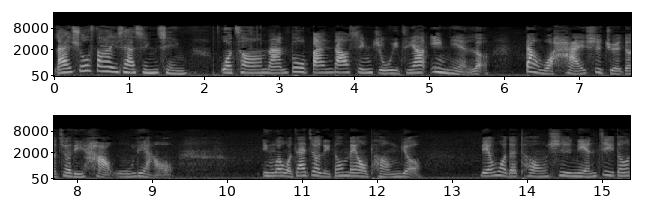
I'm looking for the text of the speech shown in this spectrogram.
来抒发一下心情。我从南部搬到新竹已经要一年了，但我还是觉得这里好无聊哦。因为我在这里都没有朋友，连我的同事年纪都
